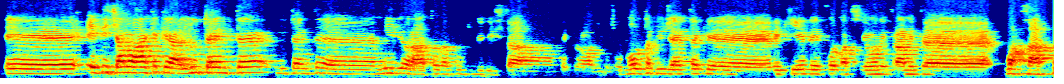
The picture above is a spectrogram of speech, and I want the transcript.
e, e, diciamo anche che l'utente, l'utente è migliorato dal punto di vista tecnologico. C'è molta più gente che richiede informazioni tramite WhatsApp,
